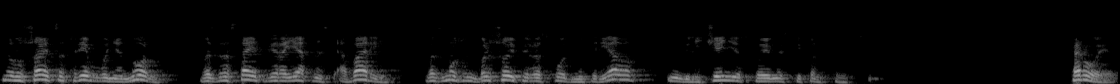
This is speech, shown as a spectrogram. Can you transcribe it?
нарушаются требования норм, возрастает вероятность аварий, возможен большой перерасход материалов и увеличение стоимости конструкции. Второе.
